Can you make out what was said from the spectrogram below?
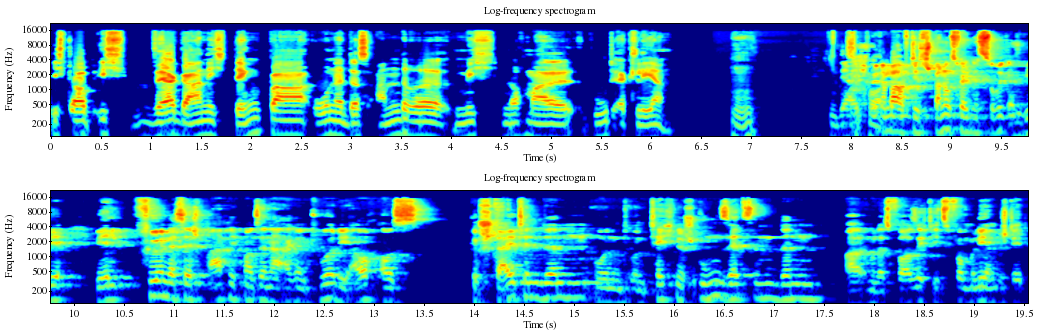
ich glaube, ich wäre gar nicht denkbar, ohne dass andere mich nochmal gut erklären. Mhm. Ja, ich komme mal auf dieses Spannungsverhältnis zurück. Also wir, wir führen das ja sprachlich bei uns in einer Agentur, die auch aus gestaltenden und, und technisch umsetzenden, um das vorsichtig zu formulieren, besteht.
